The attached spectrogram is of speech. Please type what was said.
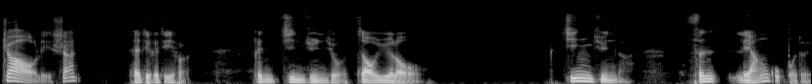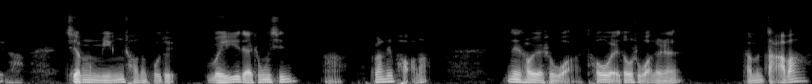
赵里山，在这个地方跟金军就遭遇喽。金军呢，分两股部队啊，将明朝的部队围在中心，不让你跑了。那头也是我，头尾都是我的人，咱们打吧！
